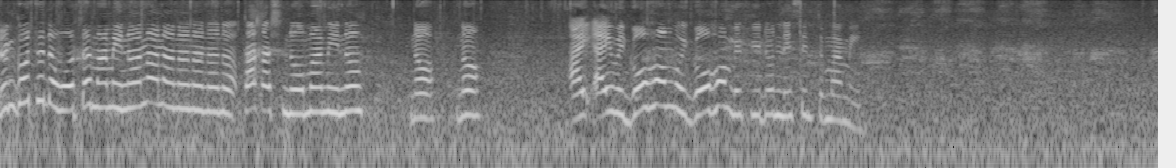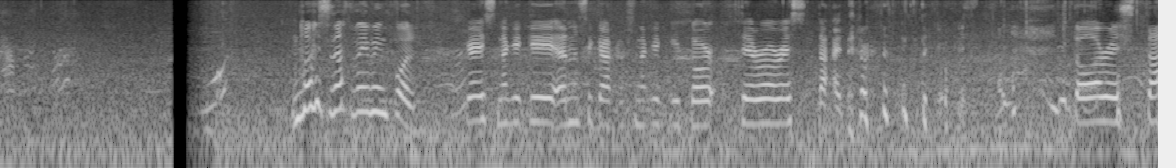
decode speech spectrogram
Don't go to the water, mommy. No, no, no, no, no, no, no. Kakash, no, mommy, no. No, no. I, I will go home. We go home if you don't listen to mommy. No, it's not swimming pool. Guys, nakiki, ano si Kakash, nakiki tor, terrorista. Ay, terrorista. Torista.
